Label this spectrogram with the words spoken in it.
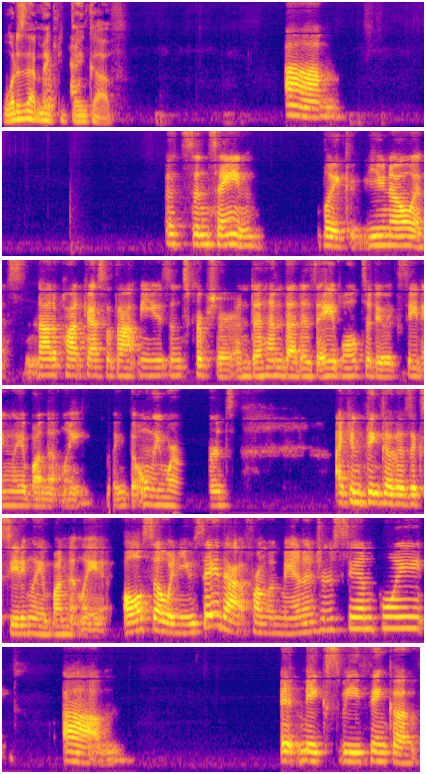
what does that make you think of? Um, it's insane. Like you know it's not a podcast without me using scripture and to him that is able to do exceedingly abundantly like the only words i can think of as exceedingly abundantly. Also when you say that from a manager standpoint um it makes me think of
